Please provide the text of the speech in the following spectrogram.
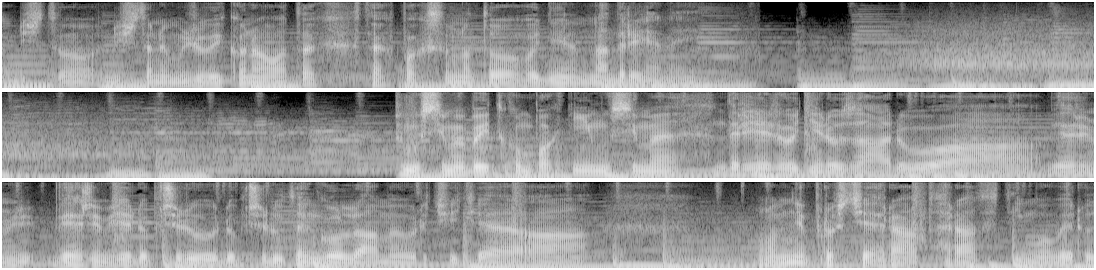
když to, když to nemůžu vykonávat, tak, tak pak jsem na to hodně nadržený. Musíme být kompaktní, musíme držet hodně do zádu a věřím, věřím že dopředu, dopředu ten gol dáme určitě a hlavně prostě hrát, hrát týmově do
